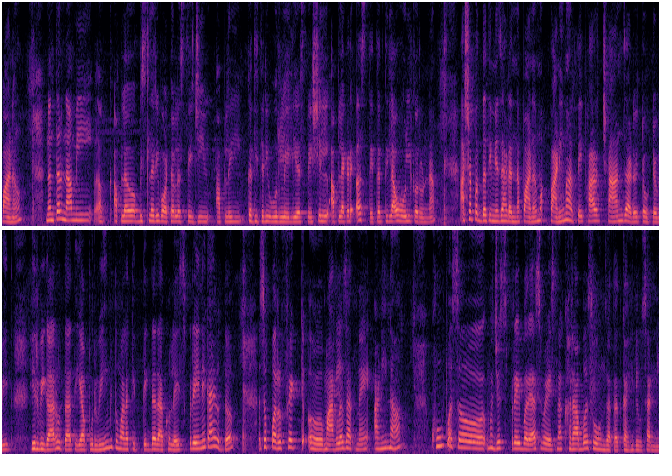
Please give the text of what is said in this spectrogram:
पानं. नंतर ना मी आपलं बिस्लरी बॉटल असते जी आपली कधीतरी उरलेली असते शिल आपल्याकडे असते तर तिला होल करून ना अशा पद्धतीने झाडांना पानं मा- पाणी मारते. फार छान झाडं टवटवीत हिरवीगार होतात. यापूर्वीही मी तुम्हाला कित्येकदा दाखवलं आहे स्प्रेने काय होतं. असं परफेक्ट मारलं जात नाही. आणि ना खूप असं म्हणजे स्प्रे बऱ्याच वेळेस ना खराबच होऊन जातात काही दिवसांनी.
